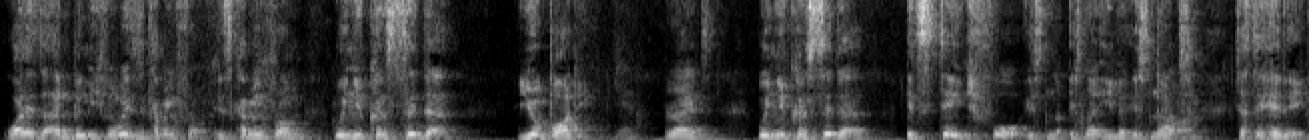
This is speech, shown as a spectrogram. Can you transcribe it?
What is the unbelief and where is it coming from? It's coming from when you consider your body, Yeah. right? When you consider it's stage four, it's not. It's not even. It's not just a headache.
